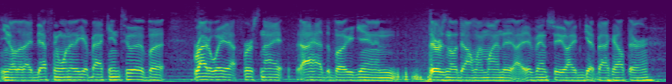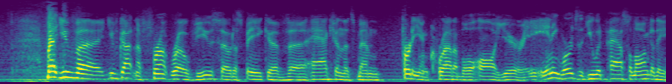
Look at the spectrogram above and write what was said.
you know that I definitely wanted to get back into it, but right away that first night I had the bug again. And there was no doubt in my mind that I, eventually I'd get back out there. Brett, you've uh, you've gotten a front row view, so to speak, of uh, action that's been pretty incredible all year. Any words that you would pass along to the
